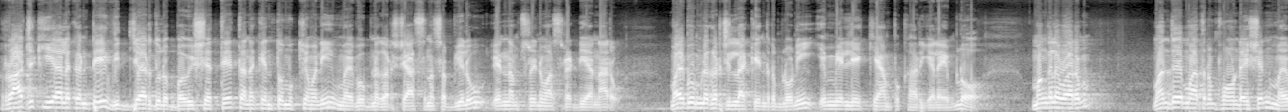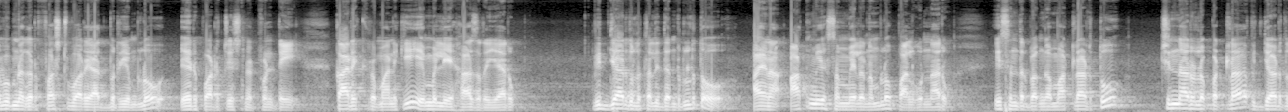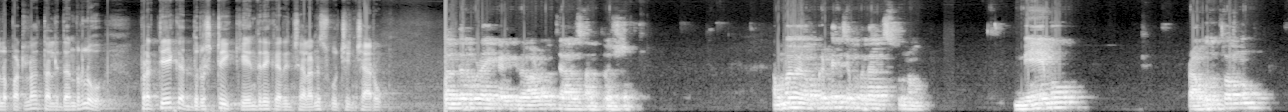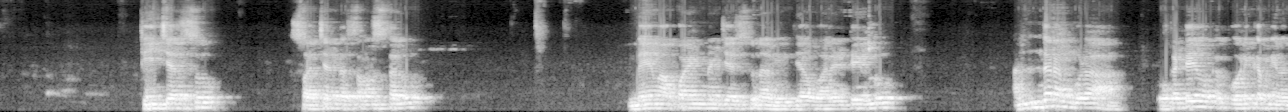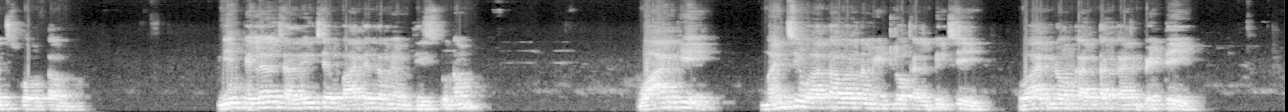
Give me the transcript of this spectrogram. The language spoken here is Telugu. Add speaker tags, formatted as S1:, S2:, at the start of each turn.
S1: రాజకీయాల కంటే విద్యార్థుల భవిష్యత్తే తనకెంతో ముఖ్యమని మహబూబ్ నగర్ శాసనసభ్యులు ఎన్ఎం శ్రీనివాసరెడ్డి అన్నారు. మహబూబ్ నగర్ జిల్లా కేంద్రంలోని ఎమ్మెల్యే క్యాంపు కార్యాలయంలో మంగళవారం Vande Mataram foundation Mahabubnagar first వారి ఆధ్వర్యంలో ఏర్పాటు చేసినటువంటి కార్యక్రమానికి ఎమ్మెల్యే హాజరయ్యారు. విద్యార్థుల తల్లిదండ్రులతో ఆయన ఆత్మీయ సమ్మేళనంలో పాల్గొన్నారు. ఈ సందర్భంగా మాట్లాడుతూ చిన్నారుల పట్ల విద్యార్థుల పట్ల తల్లిదండ్రులు ప్రత్యేక దృష్టి కేంద్రీకరించాలని సూచించారు.
S2: అందరూ కూడా ఇక్కడికి రావడం చాలా సంతోషం. అమ్మ మేము ఒక్కటే చెప్పదలుచుకున్నాం. మేము ప్రభుత్వము టీచర్స్ స్వచ్ఛంద సంస్థలు మేము అపాయింట్మెంట్ చేసుకున్న విద్యా వాలంటీర్లు అందరం కూడా ఒకటే ఒక కోరిక మీ నుంచి కోరుతా ఉన్నాం. మీ పిల్లలు చదివించే బాధ్యత మేము తీసుకున్నాం. వారికి మంచి వాతావరణం ఇంట్లో కల్పించి వారిని ఒకంత కనిపెట్టి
